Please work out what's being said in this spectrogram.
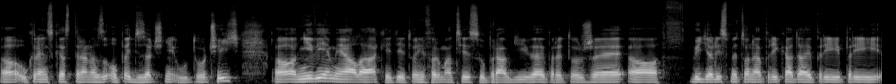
ukrajinská strana opäť začne útočiť. Nevieme ale, aké tieto informácie sú pravdivé, pretože videli sme to napríklad aj pri, pri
